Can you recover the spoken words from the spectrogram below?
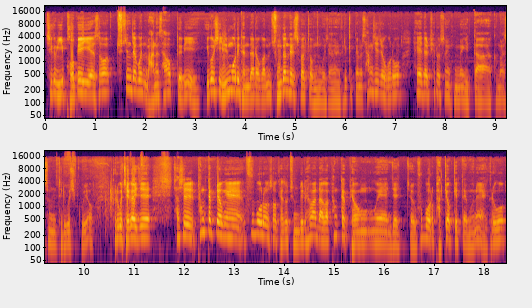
지금 이 법에 의해서 추진되고 있는 많은 사업들이 이것이 일몰이 된다라고 하면 중단될 수밖에 없는 거잖아요. 그렇기 때문에 상시적으로 해야 될 필요성이 분명히 있다. 그 말씀을 드리고 싶고요. 그리고 제가 이제 사실 평택병의 후보로서 계속 준비를 해와다가 평택병의 이제 저 후보로 바뀌었기 때문에 그리고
